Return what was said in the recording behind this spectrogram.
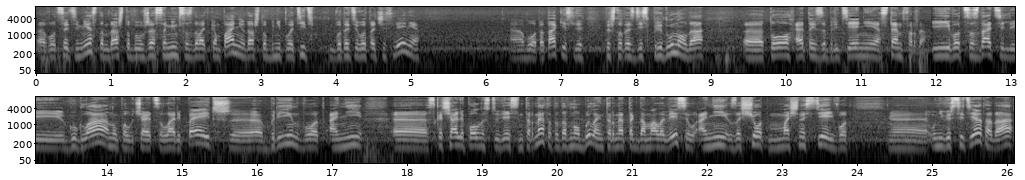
э, вот с этим местом, да, чтобы уже самим создавать компанию, да, чтобы не платить вот эти вот отчисления. А, вот. А так, если ты что-то здесь придумал, да, э, то это изобретение Стэнфорда. И вот создатели Гугла, ну, получается, Ларри Пейдж, э, Брин, вот, они э, скачали полностью весь интернет. Это давно было, интернет тогда мало весил. Они за счет мощностей, вот, э, университета, да,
